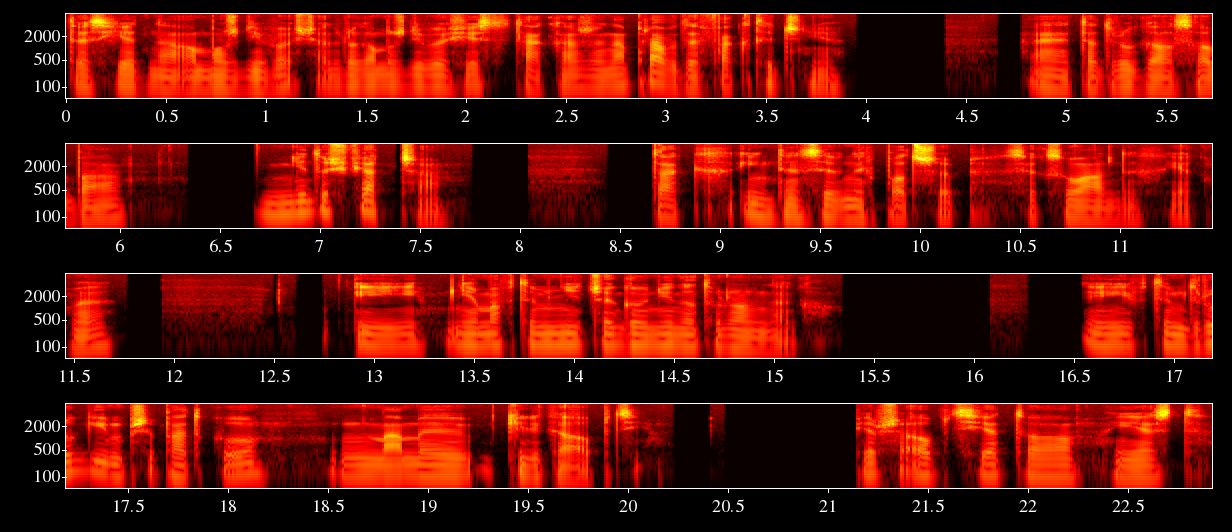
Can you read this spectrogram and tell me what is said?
To jest jedna możliwość, a druga możliwość jest taka, że naprawdę faktycznie ta druga osoba nie doświadcza tak intensywnych potrzeb seksualnych jak my i nie ma w tym niczego nienaturalnego. I w tym drugim przypadku mamy kilka opcji. Pierwsza opcja to jest,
